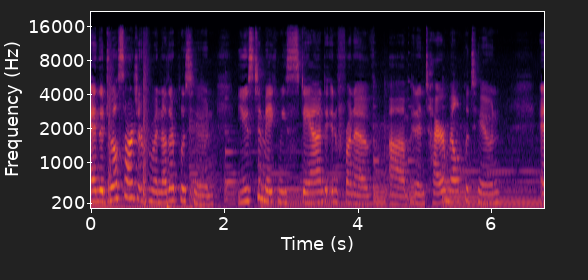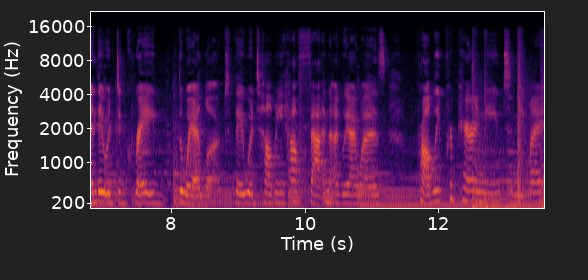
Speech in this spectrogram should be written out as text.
and the drill sergeant from another platoon used to make me stand in front of um, an entire male platoon and they would degrade the way I looked. They would tell me how fat and ugly I was, probably preparing me to meet my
